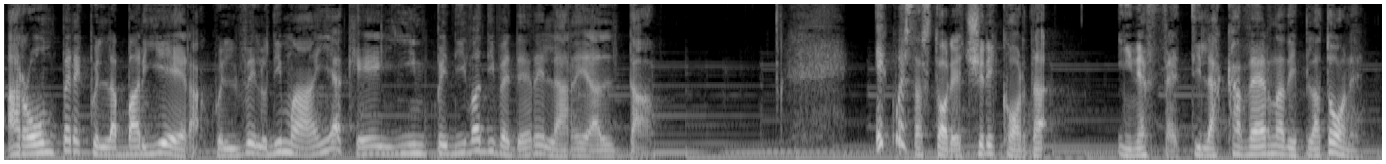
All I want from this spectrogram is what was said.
a rompere quella barriera, quel velo di Maya che gli impediva di vedere la realtà. E questa storia ci ricorda in effetti la caverna di Platone.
